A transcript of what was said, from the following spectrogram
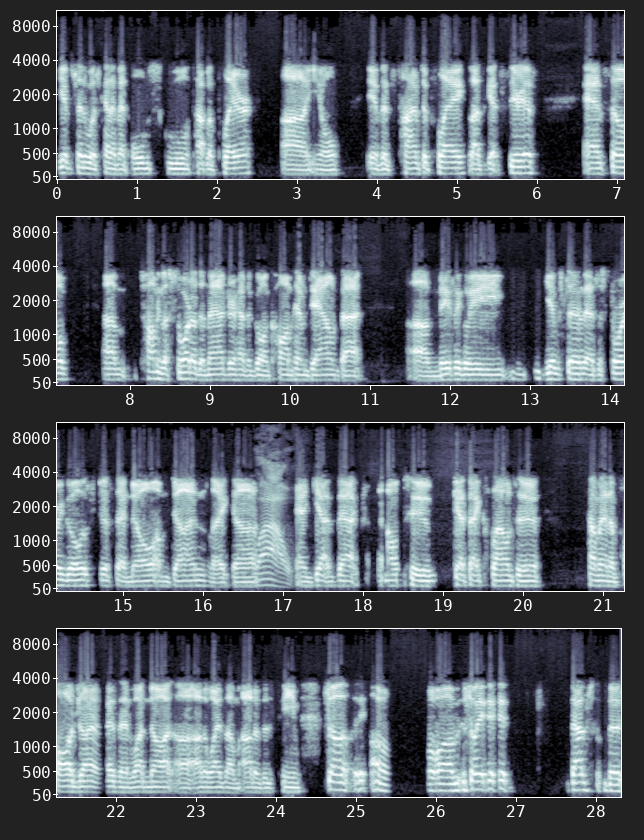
Gibson was kind of an old school type of player. Uh, you know, if it's time to play, let's get serious. And so um, Tommy Lasorda, the manager, had to go and calm him down. That um, basically, Gibson, as the story goes, just said, "No, I'm done." Like, uh, wow, and get that clown to get that clown to come and apologize and whatnot. Uh, otherwise, I'm out of this team. So, uh, um, so it, it, that's the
